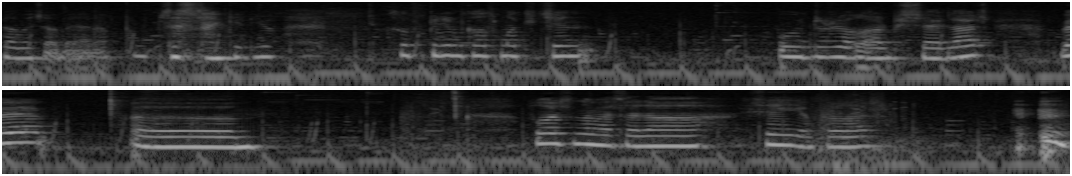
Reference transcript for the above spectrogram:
Tövbe tövbe yarabbim sesler geliyor. Sırf prim kasmak için uyduruyorlar bir şeyler. Ve eee sonrasında mesela şey yapıyorlar.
